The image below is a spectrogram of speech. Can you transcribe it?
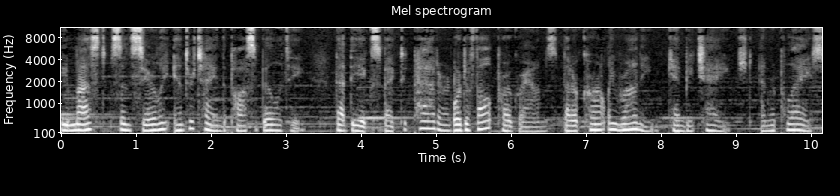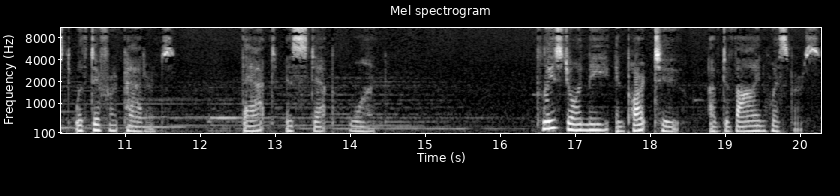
You must sincerely entertain the possibility that the expected pattern or default programs that are currently running can be changed and replaced with different patterns. That is step one. Please join me in part two of Divine Whispers.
